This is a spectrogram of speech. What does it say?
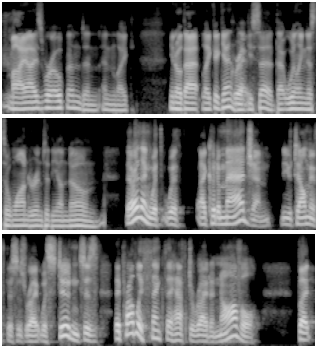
my eyes were opened and, and like, you know, that like, again, Great. like you said, that willingness to wander into the unknown. The other thing with, with I could imagine, you tell me if this is right, with students is they probably think they have to write a novel, but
